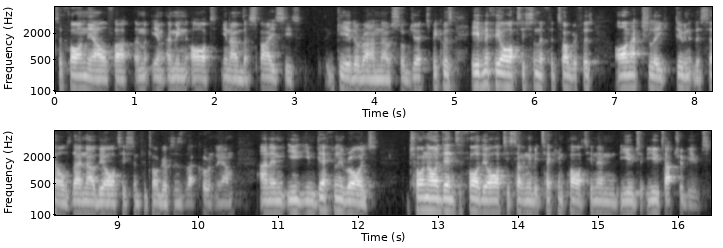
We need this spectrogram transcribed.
to find the alpha. Um, I mean, art. You know, the spaces geared around those subjects because even if the artists and the photographers aren't actually doing it themselves, They're now the artists and photographers that I currently am. And um, you, are definitely right. Trying to identify the artists that are going to be taking part in um, y00t, y00t attributes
